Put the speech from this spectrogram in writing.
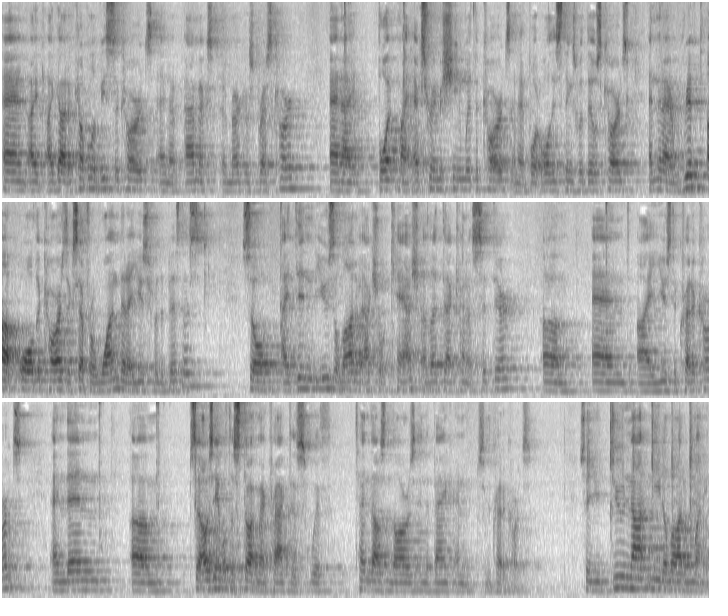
and I, I got a couple of Visa cards and an Amex American Express card, and I bought my X-ray machine with the cards, and I bought all these things with those cards, and then I ripped up all the cards except for one that I used for the business. So I didn't use a lot of actual cash. I let that kind of sit there, um, and I used the credit cards, and then um, so I was able to start my practice with ten thousand dollars in the bank and some credit cards. So you do not need a lot of money.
